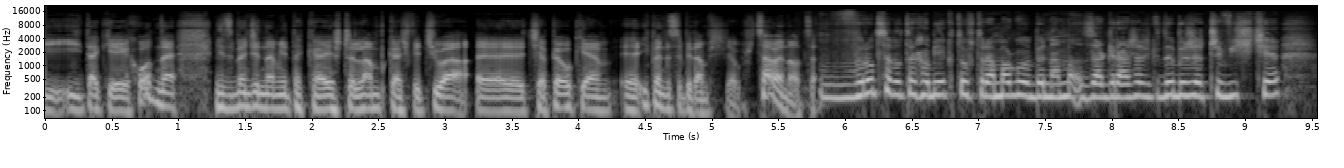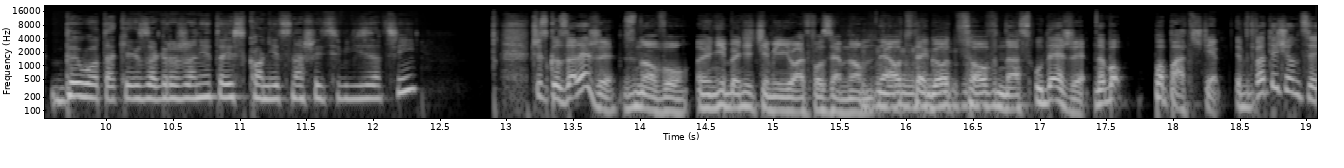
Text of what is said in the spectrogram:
i, i takie chłodne, więc będzie na mnie taka jeszcze lampka świeciła e, ciepełkiem e, i będę sobie tam siedział już całe noce. Wrócę do tych obiektów, które mogłyby nam zagrażać. Gdyby rzeczywiście było takie zagrożenie, to jest koniec naszej cywilizacji? Wszystko zależy, znowu, nie będziecie mieli łatwo ze mną, od tego, co w nas uderzy. No bo popatrzcie, w 2000...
